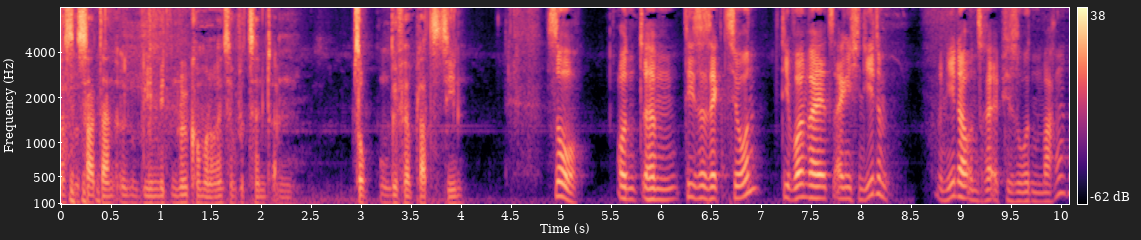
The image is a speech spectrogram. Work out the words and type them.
das ist halt dann irgendwie mit 0,19 Prozent an so ungefähr Platz ziehen. So, und ähm, diese Sektion, die wollen wir jetzt eigentlich in jedem, in jeder unserer Episoden machen.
